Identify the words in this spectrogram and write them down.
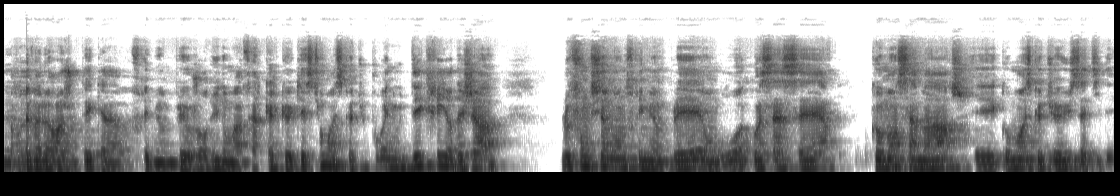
la vraie valeur ajoutée qu'a Freemium Play aujourd'hui. Donc, on va faire quelques questions. Est-ce que tu pourrais nous décrire déjà le fonctionnement de Freemium Play, en gros, à quoi ça sert, comment ça marche et comment est-ce que tu as eu cette idée?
